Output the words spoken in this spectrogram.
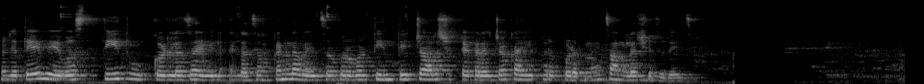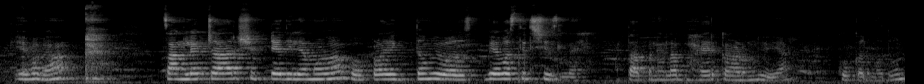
म्हणजे ते व्यवस्थित उकडलं जाईल याला झाकण लावायचं बरोबर तीन ते चार शिट्ट्या करायच्या काही फरक पडत नाही चांगला शिजू द्यायचा. हे बघा चांगल्या चार शिट्ट्या दिल्यामुळं भोपळा एकदम व्यवस् व्यवस्थित शिजला आहे आता आपण याला बाहेर काढून घेऊया कुकरमधून.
